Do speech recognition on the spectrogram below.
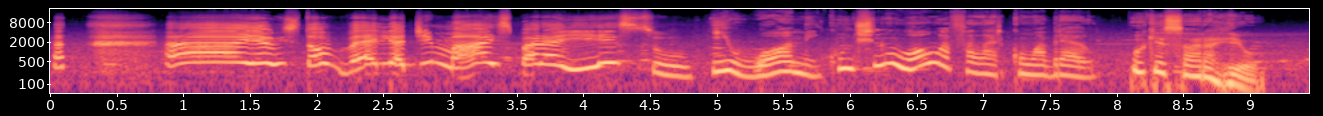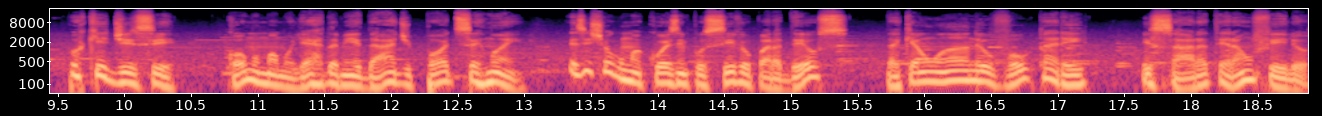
Ai, eu estou velha demais para isso. E o homem continuou a falar com Abraão. Por que Sara riu? Porque disse: Como uma mulher da minha idade pode ser mãe? Existe alguma coisa impossível para Deus? Daqui a um ano eu voltarei e Sara terá um filho.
